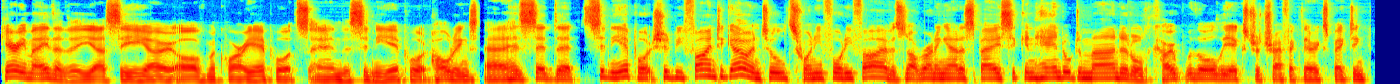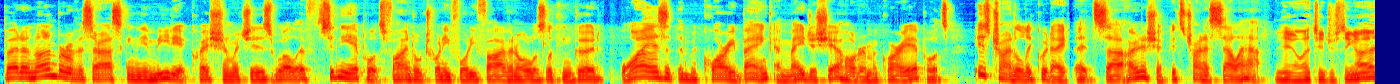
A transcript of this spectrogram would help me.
Kerrie Mather, the uh, CEO of Macquarie Airports and the Sydney Airport Holdings, uh, has said that Sydney Airport should be fine to go until 2045. It's not running out of space. It can handle demand. It'll cope with all the extra traffic they're expecting. But a number of us are asking the immediate question, which is, well, if Sydney Airport's fine till 2045 and all is looking good, why is it that Macquarie Bank, a major shareholder in Macquarie Airports, is trying to liquidate its uh, ownership? It's trying to sell out. Yeah, well, that's interesting. I,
